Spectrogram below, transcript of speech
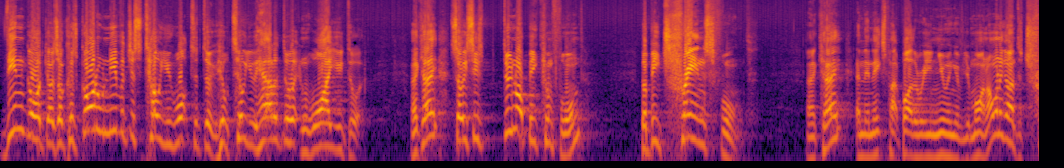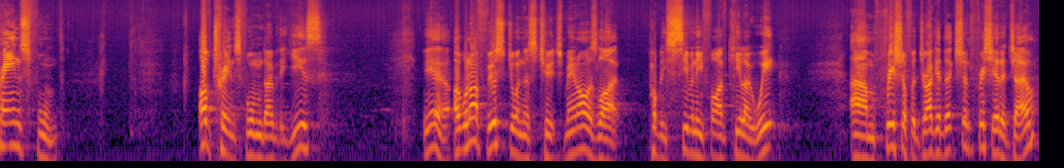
Then God goes on, because God will never just tell you what to do. He'll tell you how to do it and why you do it. Okay? So he says, do not be conformed, but be transformed. Okay? And the next part, by the renewing of your mind. I want to go into transformed. I've transformed over the years. Yeah, when I first joined this church, man, I was like probably 75 kilo wet, um, fresh off a drug addiction, fresh out of jail.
